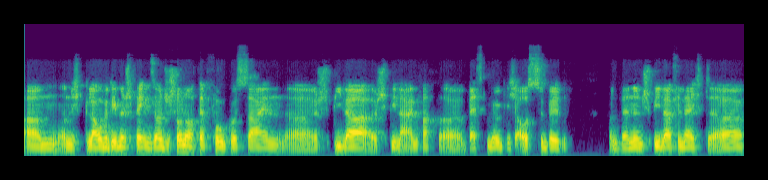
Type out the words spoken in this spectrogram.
Ähm, und ich glaube, dementsprechend sollte schon auch der Fokus sein, äh, Spieler, Spieler einfach äh, bestmöglich auszubilden. Und wenn ein Spieler vielleicht äh,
